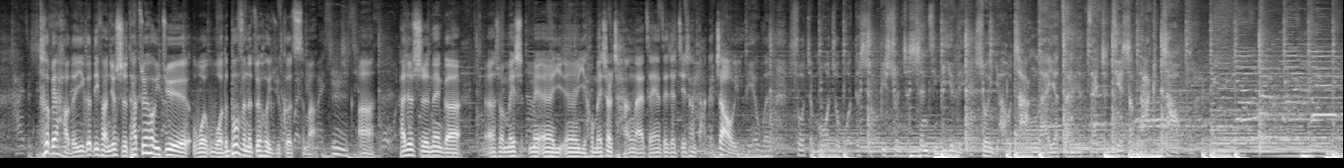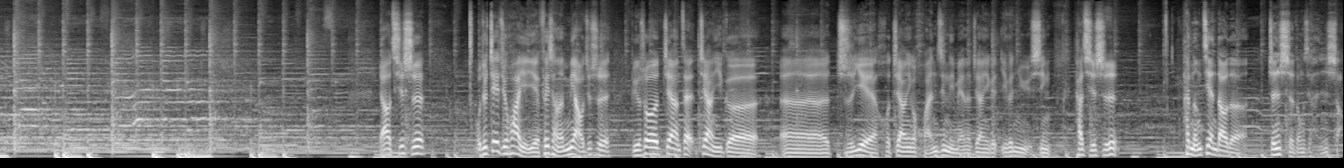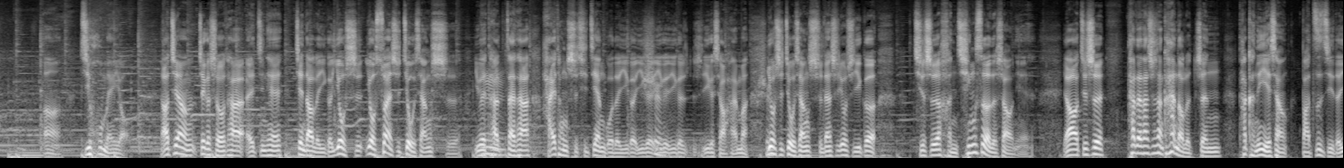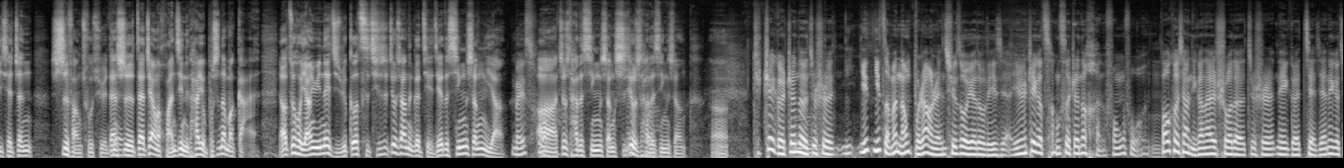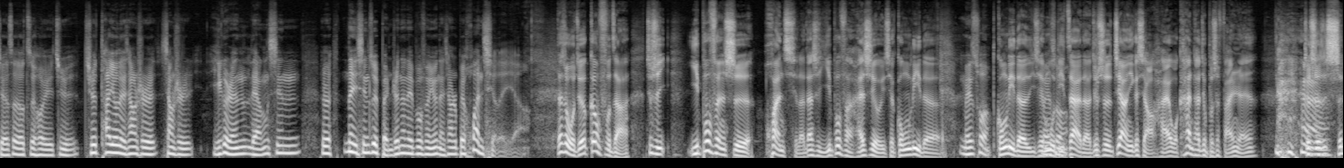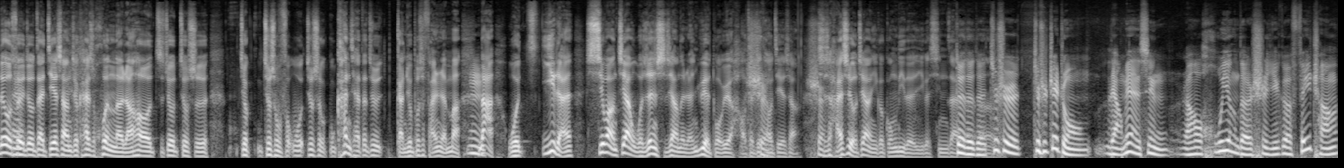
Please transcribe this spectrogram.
特别好的一个地方就是他最后一句我我的部分的最后一句歌词嘛，嗯啊，他就是那个呃说没事没呃以呃以后没事常来，咱也在这街上打个照应。别问，说着摸着我的手臂，顺着伸进衣领，说以后常来呀，咱也在这街上打个照应。然后其实我觉得这句话也也非常的妙，就是比如说这样在这样一个呃职业或这样一个环境里面的这样一个一个女性，她其实她能见到的真实的东西很少，啊、几乎没有。然后这样，这个时候她哎，今天见到了一个又是又算是旧相识，因为她嗯在她孩童时期见过的一个一个一个一个一个小孩嘛，又是旧相识，但是又是一个其实很青涩的少年。然后其实他在他身上看到了真，他肯定也想把自己的一些真释放出去，但是在这样的环境里，他又不是那么敢。然后最后杨钰那几句歌词，其实就像那个姐姐的心声一样没错啊，就是他的心声，实际就是他的心声。嗯，这这个真的就是你你你怎么能不让人去做阅读理解？因为这个层次真的很丰富，包括像你刚才说的，就是那个姐姐那个角色的最后一句，其实它有点像是像是一个人良心，就是内心最本真的那部分，有点像是被唤起了一样。但是我觉得更复杂，就是一部分是唤起了，但是一部分还是有一些功利的没错，功利的一些目的在的，就是这样一个小孩，我看他就不是凡人，就是十六岁就在街上就开始混了，然后就就就是就就是我我就是我看起来他就感觉不是凡人嘛，嗯。那我依然希望这样我认识这样的人越多越好，在这条街上，其实还是有这样一个功利的一个心在。对对对，嗯。就是就是这种两面性，然后呼应的是一个非常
